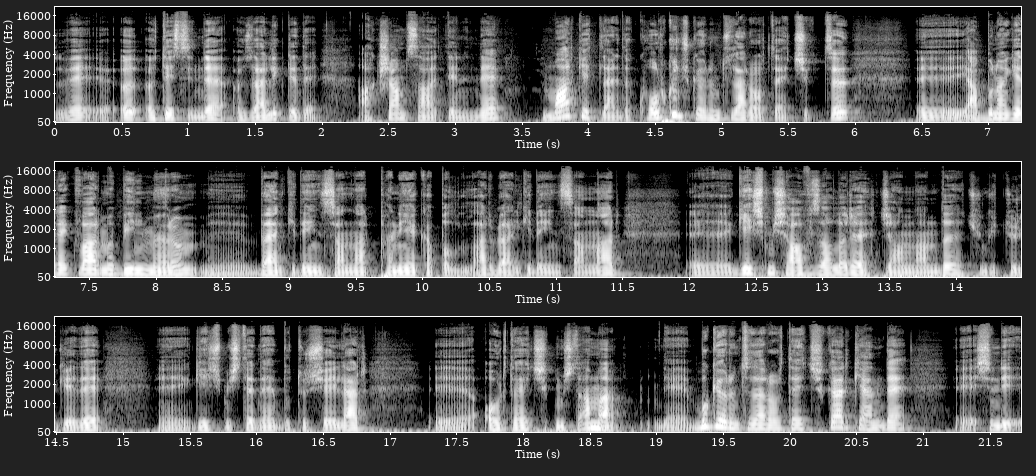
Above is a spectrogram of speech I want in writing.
ve ötesinde özellikle de akşam saatlerinde marketlerde korkunç görüntüler ortaya çıktı. E, ya buna gerek var mı bilmiyorum. E, belki de insanlar paniğe kapıldılar. Belki de insanlar e, geçmiş hafızaları canlandı. Çünkü Türkiye'de e, geçmişte de bu tür şeyler e, ortaya çıkmıştı. Ama e, bu görüntüler ortaya çıkarken de e, şimdi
